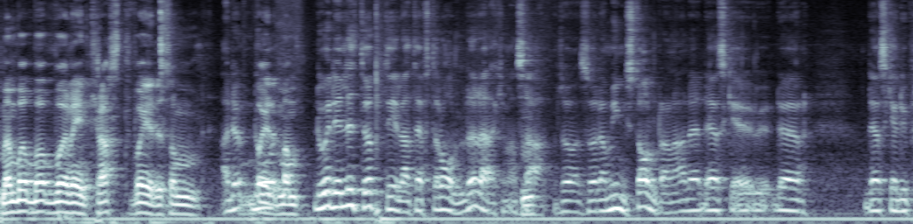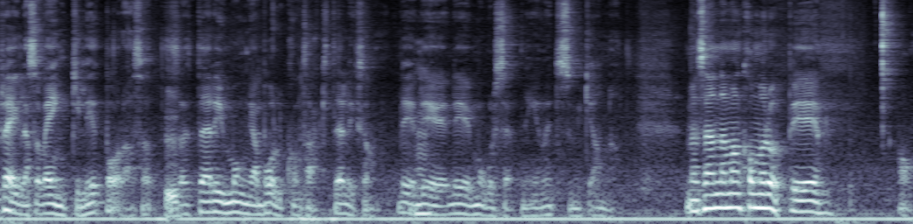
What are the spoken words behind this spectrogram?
Men vad, vad, vad är rent krasst, vad är det som... Ja, då, vad är det man... då är det lite uppdelat efter ålder där kan man säga. Mm. Så, så de yngsta åldrarna, det, det ska ju... Där, där ska det präglas av enkelhet bara. Så, att, mm. så att där är ju många bollkontakter liksom. Det, mm. det, det är målsättningen och inte så mycket annat. Men sen när man kommer upp i ja,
